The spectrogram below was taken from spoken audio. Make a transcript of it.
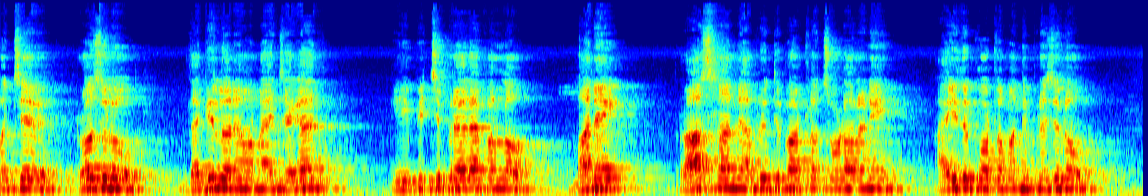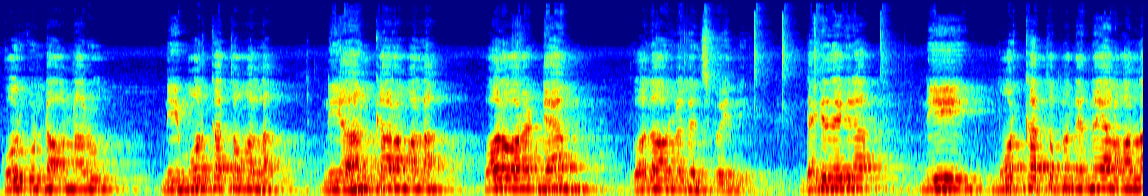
వచ్చే రోజులు దగ్గరలోనే ఉన్నాయి జగన్. ఈ పిచ్చి ప్రేరేపణలో మనీ రాష్ట్రాన్ని అభివృద్ధి బాటలో చూడాలని ఐదు కోట్ల మంది ప్రజలు కోరుకుంటా ఉన్నారు. నీ మూర్ఖత్వం వల్ల నీ అహంకారం వల్ల పోలవరం డ్యామ్ గోదావరిలో కలిసిపోయింది. దగ్గర దగ్గర నీ మూర్ఖత్వపు నిర్ణయాల వల్ల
